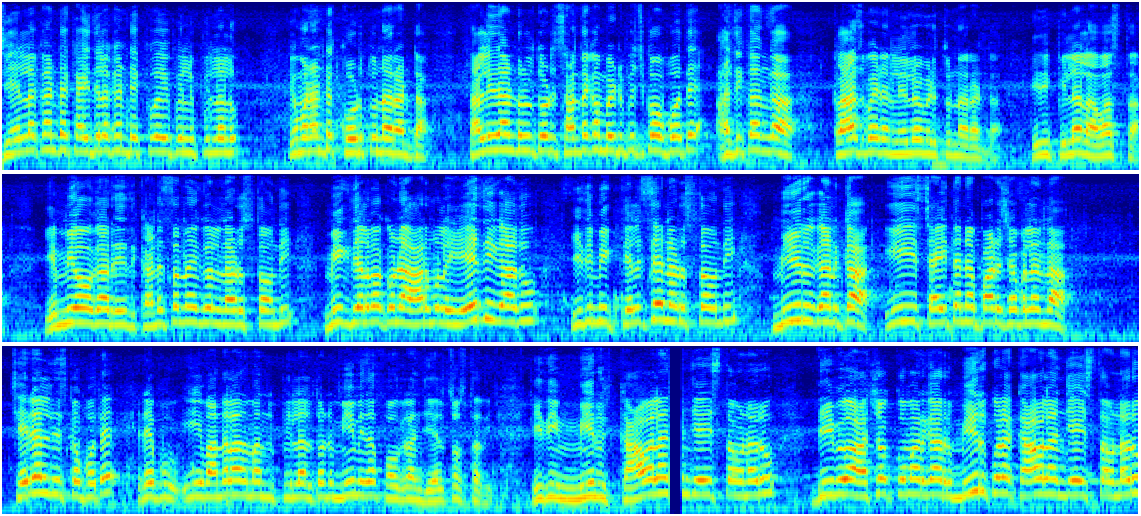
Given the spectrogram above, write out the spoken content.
జైళ్ళ కంటే ఖైదీల కంటే ఎక్కువైపోయిన పిల్లలు. ఏమనంటే కొడుతున్నారంట. తల్లిదండ్రులతో సంతకం పెట్టించుకోకపోతే అధికంగా క్లాస్ బయట నిలబెడుతున్నారంట. ఇది పిల్లల అవస్థ. ఎంఈఓ గారు ఇది కనసనగలు నడుస్తోంది. మీకు తెలియకుండా ఆర్మూలో ఏది కాదు ఇది మీకు తెలిసే నడుస్తోంది. మీరు కనుక ఈ చైతన్య పాఠశాలన్న చర్యలు తీసుకోకపోతే రేపు ఈ వందలాది మంది పిల్లలతో మీ మీద ప్రోగ్రామ్ చేయాల్సి వస్తుంది. ఇది మీరు కావాలని చేయిస్తూ ఉన్నారు. డివిఓ అశోక్ కుమార్ గారు మీరు కూడా కావాలని చేయిస్తూ ఉన్నారు.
